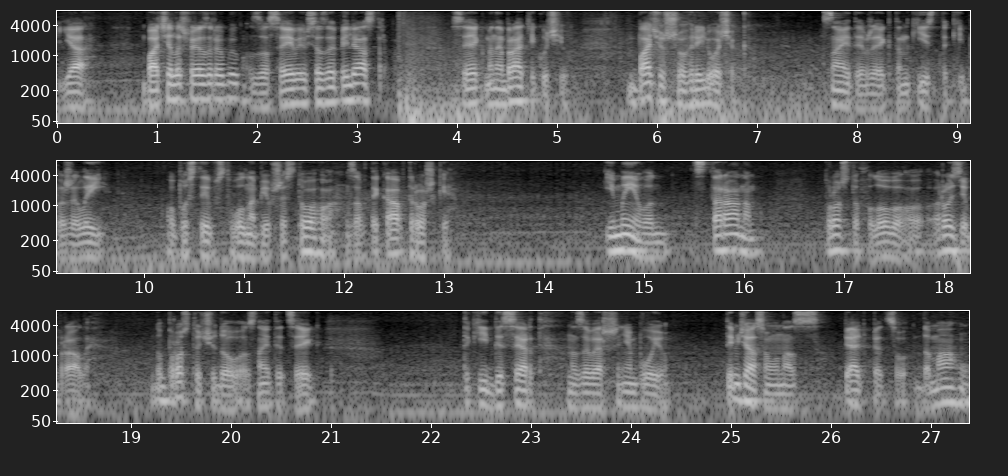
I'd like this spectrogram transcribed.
Я. Бачили, що я зробив? Засейвився за пілястром. Все як мене братік учив. Бачу, що грильочок, знаєте, вже як танкіст такий пожилий, опустив ствол на півшестого, завтикав трошки. І ми його з тараном просто фолового розібрали. Ну просто чудово, знаєте, це як такий десерт на завершення бою. Тим часом у нас 5500 дамагу.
